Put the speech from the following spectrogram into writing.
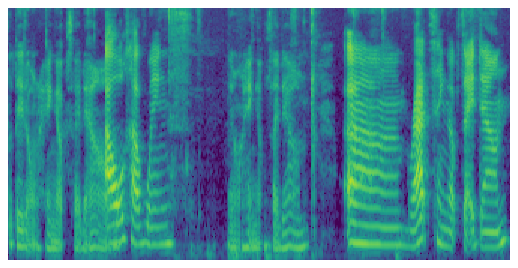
but they don't hang upside down. Owls have wings. They don't hang upside down. Um, rats hang upside down.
